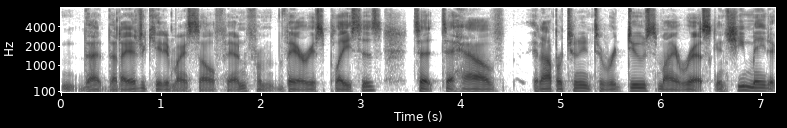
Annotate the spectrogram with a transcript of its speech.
that, that I educated myself in from various places to, to have an opportunity to reduce my risk. And she made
